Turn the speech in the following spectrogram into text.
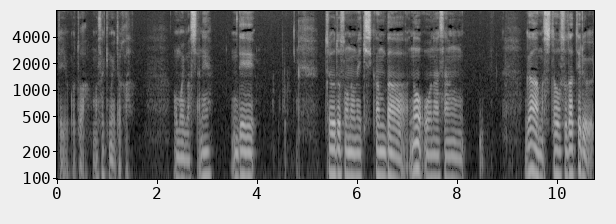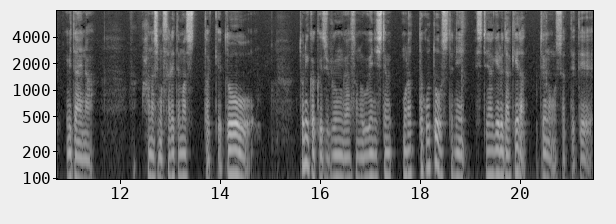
ていうことは、まあ、さっきも言ったか。思いましたね。でちょうどそのメキシカンバーのオーナーさんが、まあ、下を育てるみたいな話もされてましたけどとにかく自分がその上にしてもらったことを下にしてあげるだけだっていうのをおっしゃってて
